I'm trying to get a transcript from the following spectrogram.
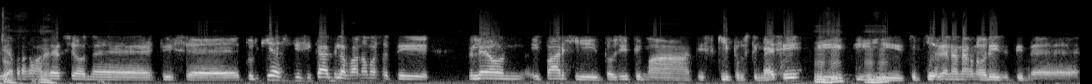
διαπραγματεύσεων ναι. ε, της ε, Τουρκίας. Φυσικά αντιλαμβανόμαστε ότι πλέον υπάρχει το ζήτημα της Κύπρου στη μέση. η, Τουρκία δεν αναγνωρίζει την, ε,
